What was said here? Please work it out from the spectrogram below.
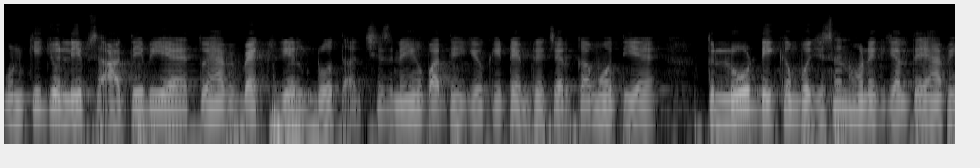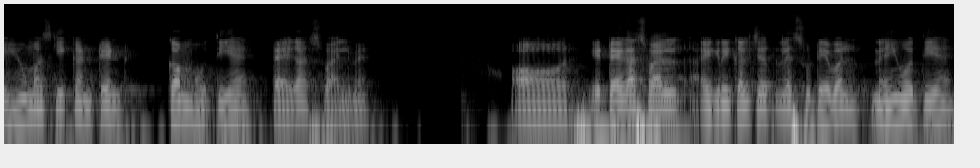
उनकी जो लिप्स आती भी है तो यहाँ पे बैक्टीरियल ग्रोथ अच्छे से नहीं हो पाती क्योंकि टेम्परेचर कम होती है तो लो डिकम्पोजिशन होने के चलते यहाँ पे ह्यूमस की कंटेंट कम होती है टैगा सॉइल में। और ये टैगा सॉइल एग्रीकल्चर के लिए सुटेबल नहीं होती है,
